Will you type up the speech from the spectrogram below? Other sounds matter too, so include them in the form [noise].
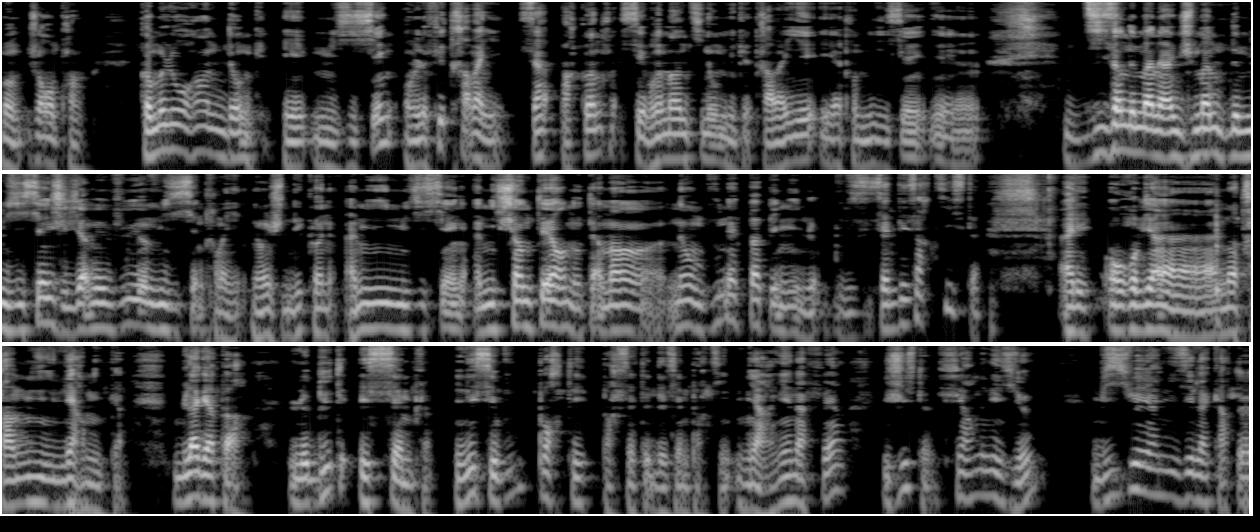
bon, je reprends. Comme Laurent donc est musicien, on le fait travailler. Ça, par contre, c'est vraiment antinomique. Travailler et être musicien. Euh, dix ans de management de musicien, j'ai jamais vu un musicien travailler. Non, je déconne. Amis musiciens, amis chanteurs notamment. Non, vous n'êtes pas pénibles. Vous êtes des artistes. Allez, on revient à notre ami l'ermite. Blague à part. Le but est simple Laissez-vous porter par cette deuxième partie. Il n'y a rien à faire, juste fermez les yeux, visualisez la carte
